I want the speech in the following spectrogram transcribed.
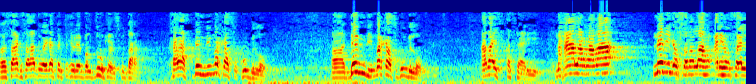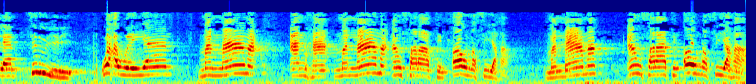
oo saaka salaadii waa iga tagta xule bal isku dara khalaas dembi markaasu kuu bilow dembi markaasu kuu bilow adaa isqasaariyey maxaa la rabaa nabiga salى الlahu عalayه wasalam siduu yidhi waxa weeyaan man naama canhaa man naama can salaatin ow nasiyahaa man naama can salaatin ow nasiyahaa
